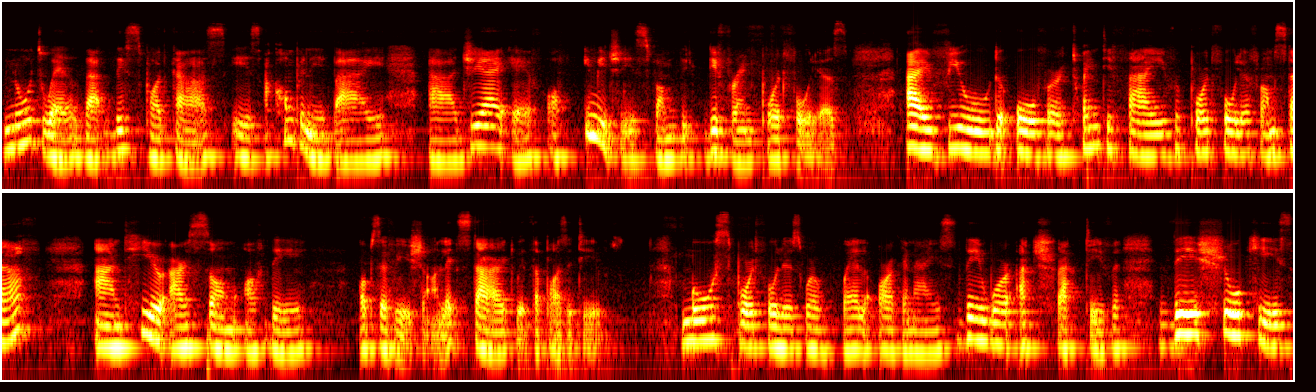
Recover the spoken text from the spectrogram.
Note well that this podcast is accompanied by a GIF of images from the different portfolios. I viewed over 25 portfolios from staff and here are some of the observation. Let's start with the positives. Most portfolios were well organized. They were attractive. They showcase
